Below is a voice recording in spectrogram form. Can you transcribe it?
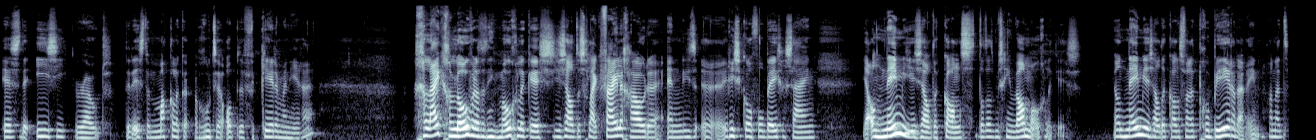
is de easy road. Dit is de makkelijke route op de verkeerde manier. Hè? Gelijk geloven dat het niet mogelijk is. Jezelf dus gelijk veilig houden en uh, risicovol bezig zijn. Ja, ontneem je jezelf de kans dat het misschien wel mogelijk is. Je ontneem jezelf de kans van het proberen daarin. Van het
